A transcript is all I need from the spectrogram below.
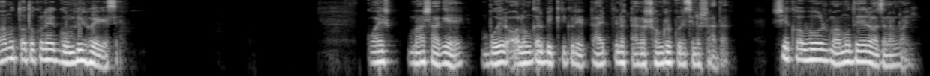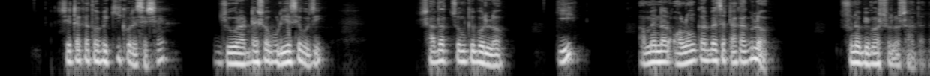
মাহমুদ ততক্ষণে গম্ভীর হয়ে গেছে। কয়েক মাস আগে বইয়ের অলঙ্কার বিক্রি করে টাইপ কেনার টাকা সংগ্রহ করেছিল সাদাত। সে খবর মামুদের অজানা নয়। সে টাকা তবে কি করেছে সে? জোর আড্ডায় সব উড়িয়েছে বুঝি। সাদাত চমকে বলল, কি? আমেনার অলঙ্কার বেচা টাকাগুলো? শুনে বিমর্ষ হলো সাদাত।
